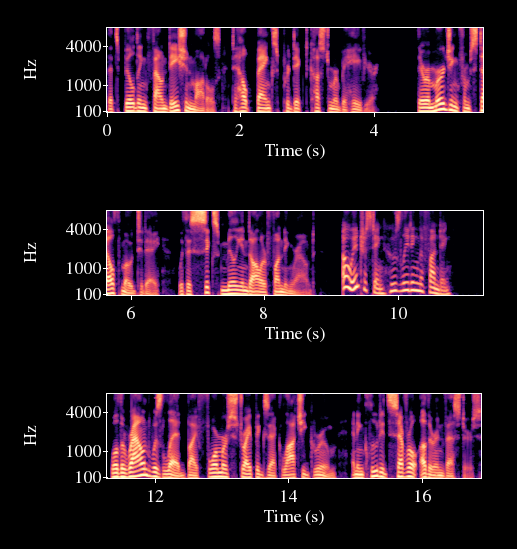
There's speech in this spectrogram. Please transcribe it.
that's building foundation models to help banks predict customer behavior. They're emerging from stealth mode today with a $6 million funding round. Oh, interesting. Who's leading the funding? Well, the round was led by former Stripe exec Lachy Groom and included several other investors.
